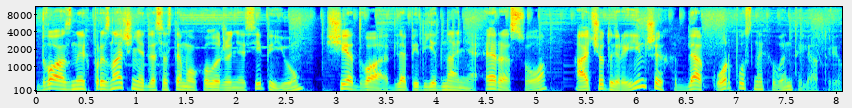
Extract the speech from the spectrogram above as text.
Два з них призначені для системи охолодження CPU, ще два для під'єднання RSO, а чотири інших для корпусних вентиляторів.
